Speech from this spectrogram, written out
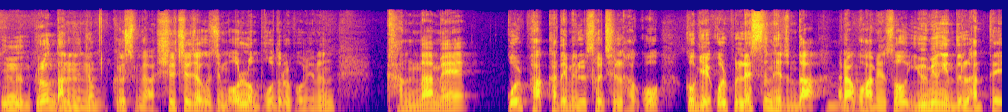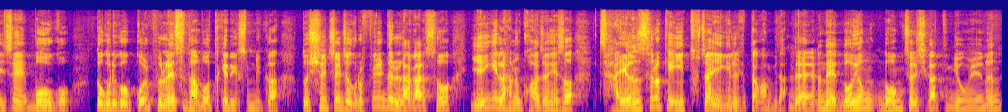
있, 는 그런 단계죠. 음, 그렇습니다. 실질적으로 지금 언론 보도를 보면은 강남에 골프 아카데미를 설치를 하고 거기에 골프 레슨 해준다라고 하면서 유명인들한테 이제 모으고 또 그리고 골프 레슨 하면 어떻게 되겠습니까? 또 실질적으로 필드를 나가서 얘기를 하는 과정에서 자연스럽게 이 투자 얘기를 했다고 합니다. 네. 근데 노영, 노홍철 씨 같은 경우에는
